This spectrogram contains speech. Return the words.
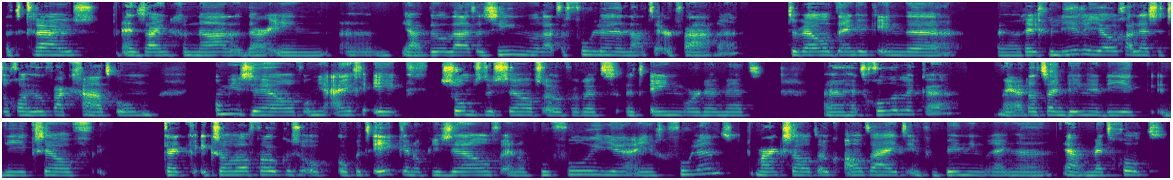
het kruis en zijn genade daarin uh, ja, wil laten zien, wil laten voelen en laten ervaren. Terwijl het denk ik in de uh, reguliere yogalessen toch wel heel vaak gaat om, om jezelf, om je eigen ik. Soms dus zelfs over het, het één worden met het goddelijke nou ja, dat zijn dingen die ik, die ik zelf. Kijk, ik zal wel focussen op, op het ik en op jezelf en op hoe voel je je en je gevoelens. Maar ik zal het ook altijd in verbinding brengen ja, met God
